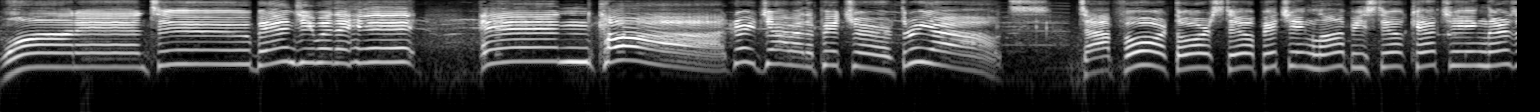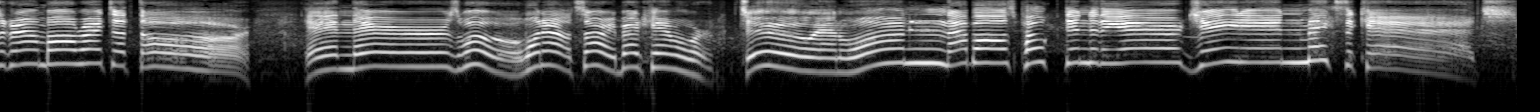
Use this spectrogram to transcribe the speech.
One and two. Benji with a hit and caught. Great job by the pitcher. Three outs. Top four. Thor still pitching. Lumpy still catching. There's a ground ball right to Thor. And there's, whoa, one out. Sorry, bad camera work. Two and one. That ball's poked into the air. Jaden makes the catch.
